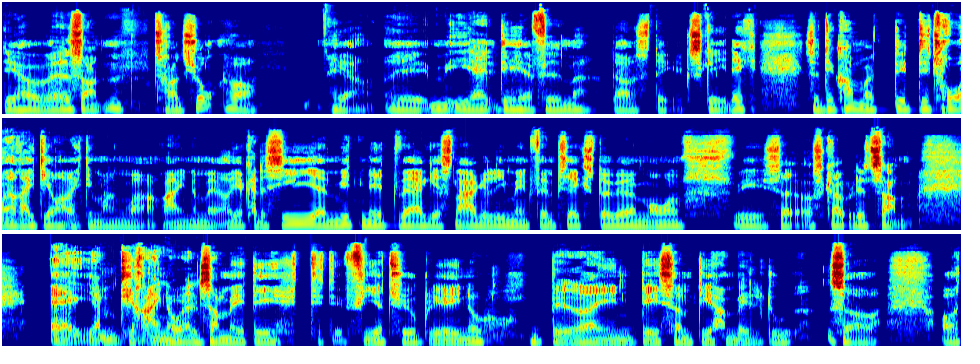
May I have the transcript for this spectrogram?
det har jo været sådan tradition for her øh, i alt det her fedme, der er sket. Ikke? Så det, kommer, det, det tror jeg rigtig, rigtig mange var regner med. Og jeg kan da sige, at mit netværk, jeg snakkede lige med en 5-6 stykker i morgen, vi sad og skrev lidt sammen, at, jamen, de regner jo alle sammen med, at det, det, det 24 bliver endnu bedre end det, som de har meldt ud. Så, og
